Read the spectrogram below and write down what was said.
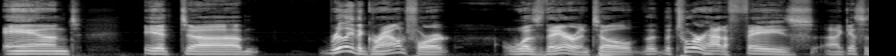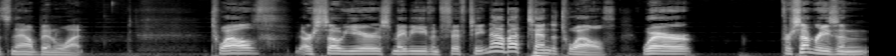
and it uh, really the ground for it was there until the the tour had a phase. I guess it's now been what twelve or so years, maybe even fifteen. Now about ten to twelve where for some reason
